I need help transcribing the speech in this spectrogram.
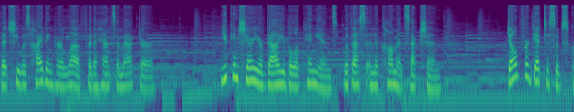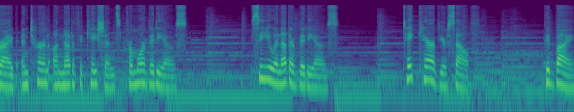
that she was hiding her love for the handsome actor. You can share your valuable opinions with us in the comment section. Don't forget to subscribe and turn on notifications for more videos. See you in other videos. Take care of yourself. Goodbye.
